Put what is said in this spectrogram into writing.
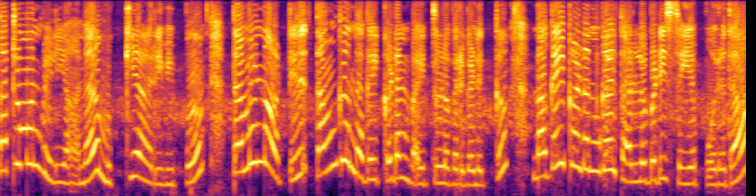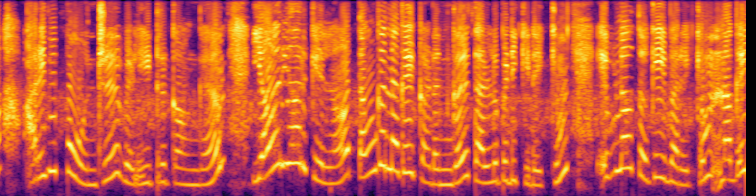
சற்று முன் வெளியான முக்கிய அறிவிப்பு தமிழ்நாட்டில் தங்க நகைக்கடன் வைத்துள்ளவர்களுக்கு நகைக்கடன்கள் தள்ளுபடி செய்ய போறதா அறிவிப்பு ஒன்று வெளியிட்டிருக்காங்க. யார் யாருக்கெல்லாம் தங்க நகை கடன்கள் தள்ளுபடி கிடைக்கும் எவ்வளோ தொகை வரைக்கும் நகை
